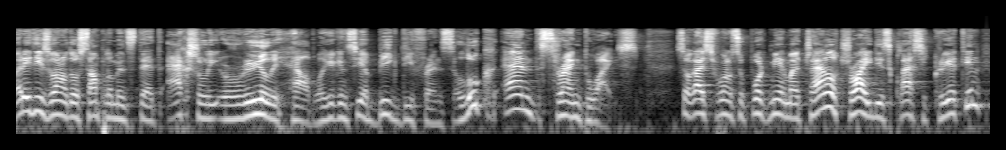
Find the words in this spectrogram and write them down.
but it is one of those supplements that actually really help, like you can see a big difference, look and strength wise. So guys, if you want to support me and my channel, try this classic creatine,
